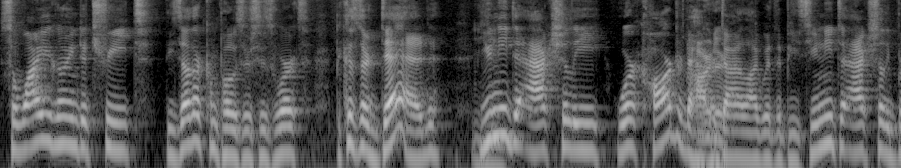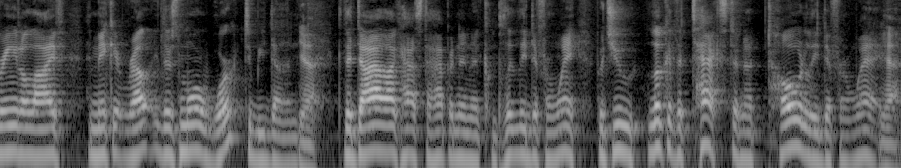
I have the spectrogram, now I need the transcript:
so why are you going to treat these other composers whose works because they're dead? You mm-hmm. need to actually work harder to have a dialogue with the piece. You need to actually bring it alive and make it. Rel- There's more work to be done. Yeah. The dialogue has to happen in a completely different way, but you look at the text in a totally different way Yeah.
